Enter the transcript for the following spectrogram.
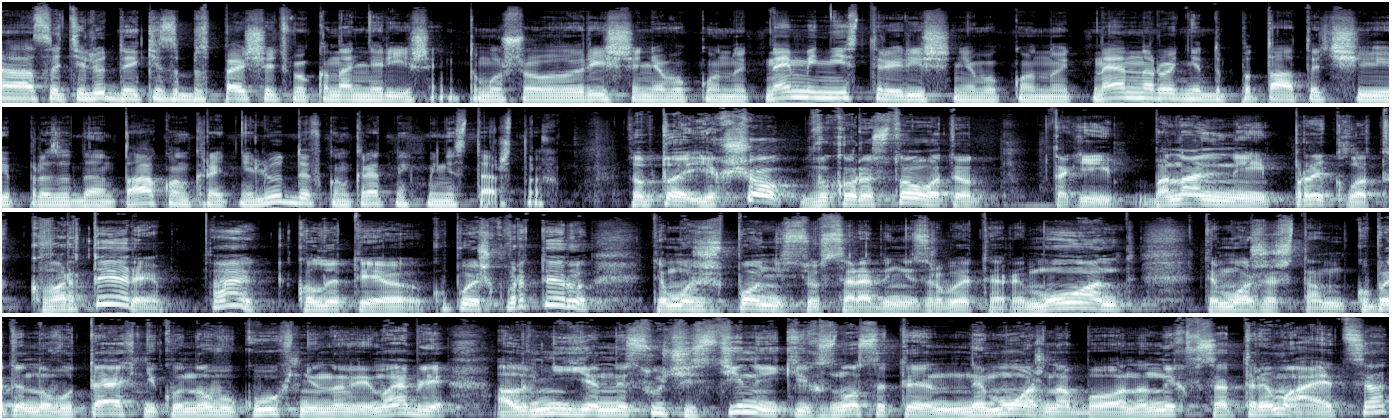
е, це ті люди, які забезпечують виконання рішень, тому що рішення виконують не міністри, рішення виконують не народні депутати чи президент, а конкретні люди в конкретних міністерствах. Тобто, якщо використовувати от такий банальний приклад квартири, так, коли ти купуєш квартиру, ти можеш повністю всередині зробити ремонт, ти можеш там купити нову техніку, нову кухню, нові меблі, але в ній є несучі стіни, яких зносити не можна, бо на них все тримається.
